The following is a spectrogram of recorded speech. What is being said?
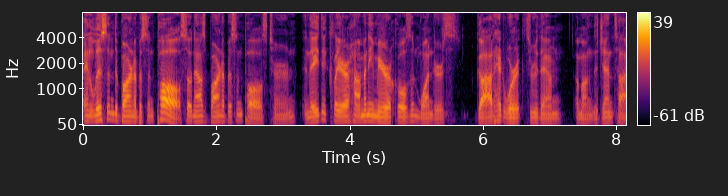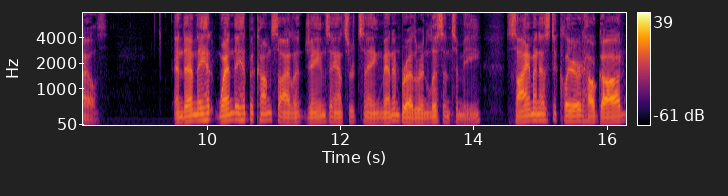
and listen to Barnabas and Paul. So now it's Barnabas and Paul's turn, and they declare how many miracles and wonders God had worked through them among the Gentiles. And then they had, when they had become silent, James answered, saying, Men and brethren, listen to me. Simon has declared how God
